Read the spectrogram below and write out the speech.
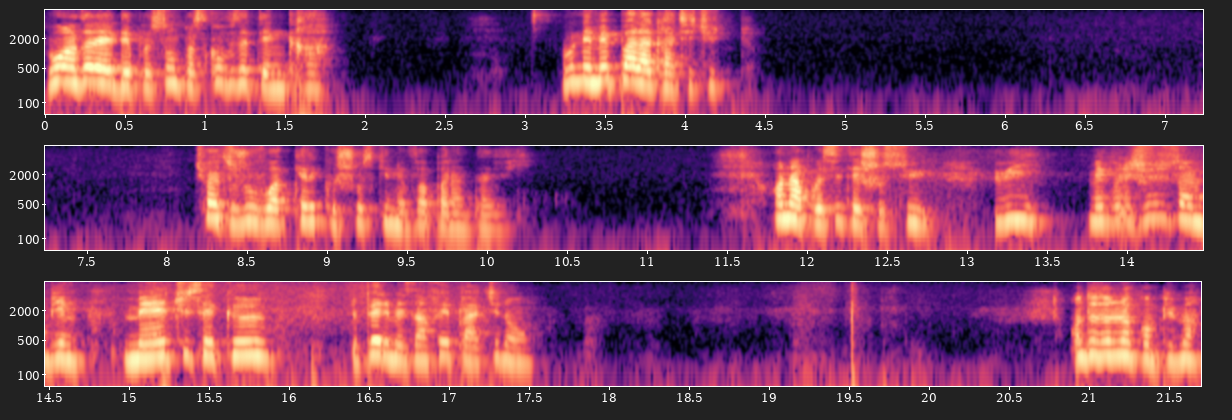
Vous rentrez dans les dépressions parce que vous êtes ingrat. Vous n'aimez pas la gratitude. Tu vas toujours voir quelque chose qui ne va pas dans ta vie. On apprécie tes chaussures. Oui, les chaussures sont bien. Mais tu sais que le père de mes enfants est parti, non? On te donne un compliment.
